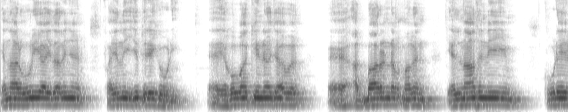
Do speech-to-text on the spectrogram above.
എന്നാൽ ഊറിയ ഇതറിഞ്ഞ് ഭയന്ന് ഈജിപ്തിലേക്ക് ഓടി. യഹോവാക്കീൻ രാജാവ് അക്ബാറിന്റെ മകൻ എൽനാഥനെയും കൂടെ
